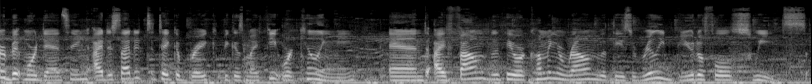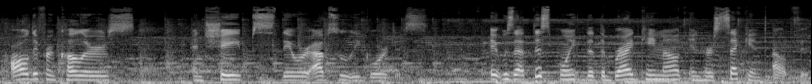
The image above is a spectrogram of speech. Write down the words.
After a bit more dancing, I decided to take a break because my feet were killing me, and I found that they were coming around with these really beautiful sweets, all different colors and shapes. They were absolutely gorgeous. It was at this point that the bride came out in her second outfit,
